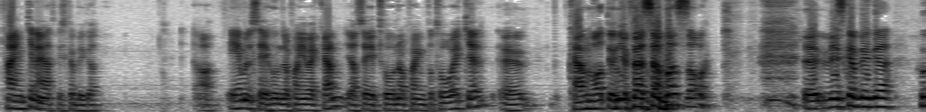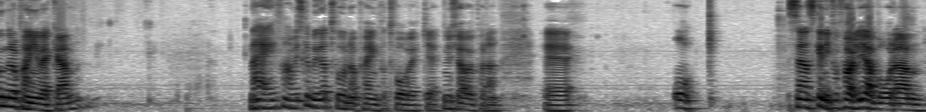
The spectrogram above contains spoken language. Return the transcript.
Tanken är att vi ska bygga... Ja, Emil säger 100 poäng i veckan. Jag säger 200 poäng på två veckor. Eh, kan vara till ungefär samma sak. Eh, vi ska bygga 100 poäng i veckan. Nej, fan, vi ska bygga 200 poäng på två veckor. Nu kör vi på den. Eh, och sen ska ni få följa våran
